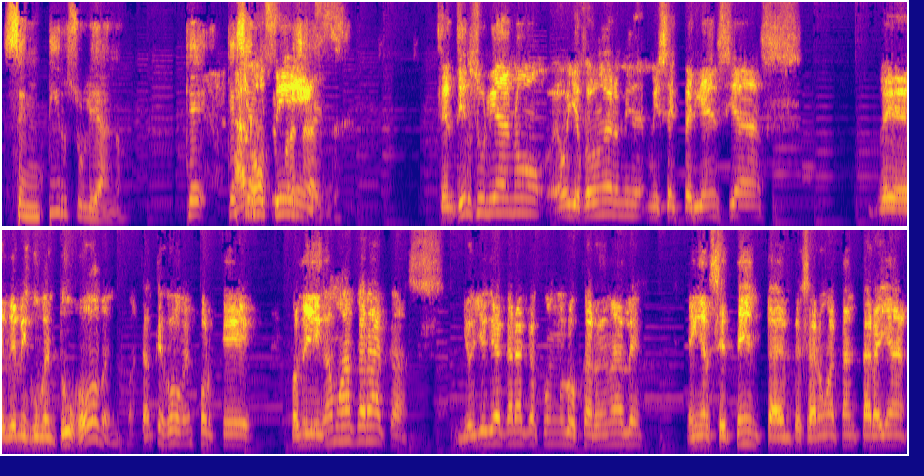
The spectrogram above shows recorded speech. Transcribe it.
Sentir Zuliano. ¿Qué, qué ah, gaita? Sentir Zuliano, oye, fue una de mis, experiencias de, de mi juventud joven, bastante joven, porque cuando llegamos a Caracas, yo llegué a Caracas con los cardenales en el 70 empezaron a cantar allá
